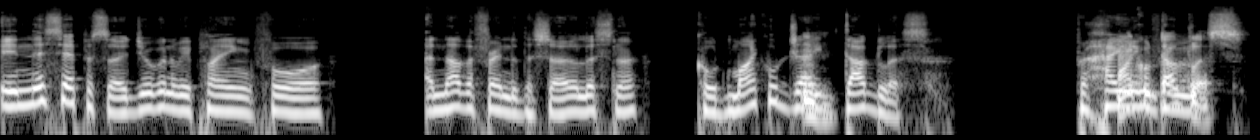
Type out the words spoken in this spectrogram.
in this episode, you're going to be playing for another friend of the show, a listener called Michael J. Douglas. For hailing Michael Douglas.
